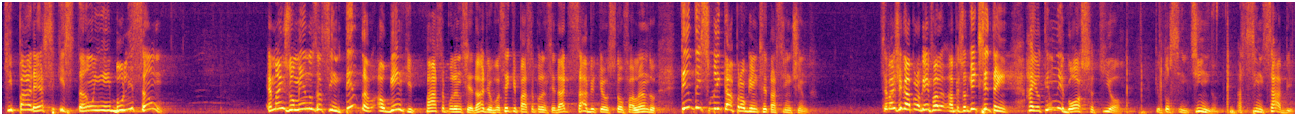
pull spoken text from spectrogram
que parece que estão em ebulição. É mais ou menos assim. Tenta alguém que passa por ansiedade, ou você que passa por ansiedade, sabe o que eu estou falando. Tenta explicar para alguém o que você está sentindo. Você vai chegar para alguém e falar, a pessoa, o que, que você tem? Ah, eu tenho um negócio aqui, ó, que eu estou sentindo, assim, sabe?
